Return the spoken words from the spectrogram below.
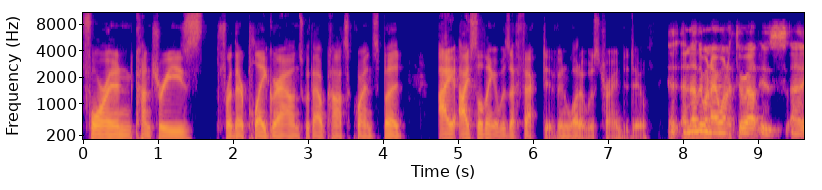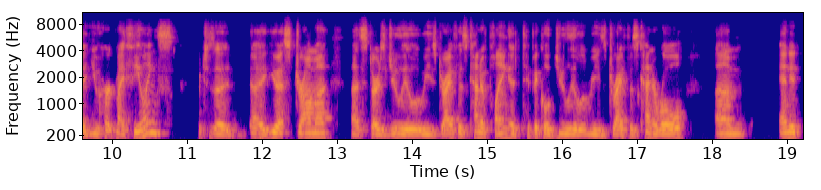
foreign countries for their playgrounds without consequence but i i still think it was effective in what it was trying to do another one i want to throw out is uh, you hurt my feelings which is a, a us drama uh, stars julia louis-dreyfus kind of playing a typical julia louis-dreyfus kind of role um, and it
